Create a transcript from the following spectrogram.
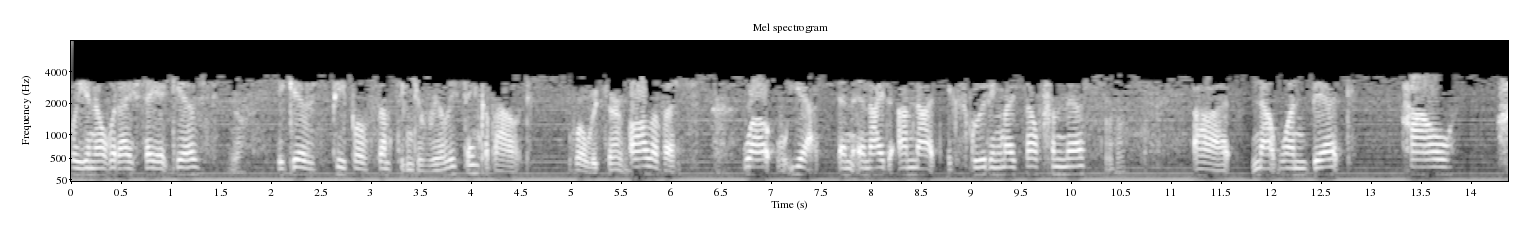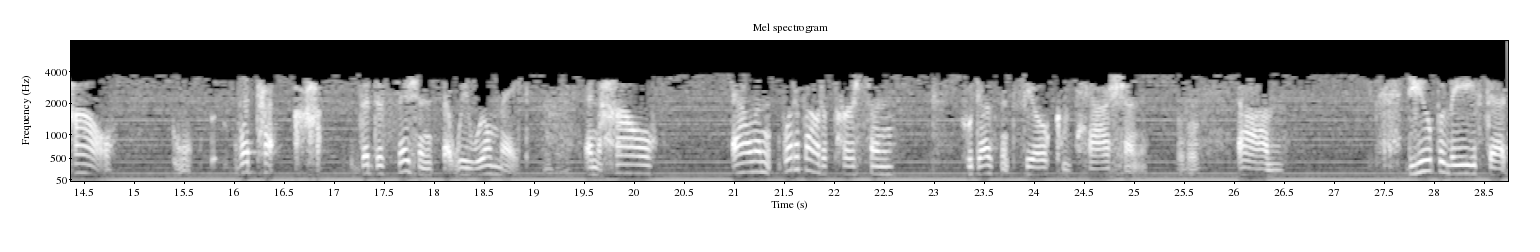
Well, you know what I say it gives? Yeah. It gives people something to really think about. Well, they can. All of us. Well, yes, and, and I, am not excluding myself from this, Uh-huh. Uh, not one bit. How, how, what h- the decisions that we will make, Mhm. and how, Alan, what about a person who doesn't feel compassion? Uh-huh. um, do you believe that,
